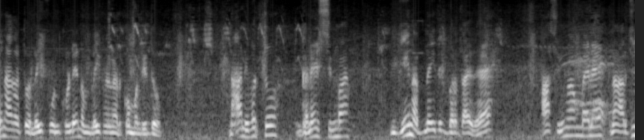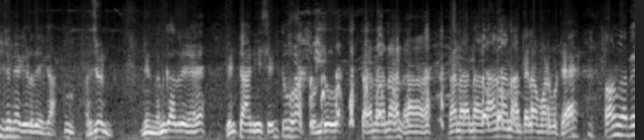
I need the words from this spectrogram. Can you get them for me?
ಏನಾಗತ್ತೋ ಲೈಫ್ ಅಂದ್ಕೊಂಡೇ ನಮ್ಮ ಲೈಫಲ್ಲಿ ನಡ್ಕೊಂಡ್ ಬಂದಿದ್ದು. ನಾನಿವತ್ತು ಗಣೇಶ್ ಸಿನಿಮಾ ಈಗೇನು ಹದಿನೈದಕ್ಕೆ ಬರ್ತಾ ಇದೆ. ಆ ಸಿನಿಮಾ ಮೇಲೆ ನಾನು ಅರ್ಜುನ್ ಜನ್ಯಾಗ ಹೇಳಿದೆ ಈಗ. ಅರ್ಜುನ್, ನೀನು ನನಗಾದ್ರೆ ಎಂಟಾಣಿ ಸೆಂಟು ಹಾಕೊಂಡು ಅಂತೆಲ್ಲ ಮಾಡ್ಬಿಟ್ಟೆ ಅವನಿಗಾದ್ರೆ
